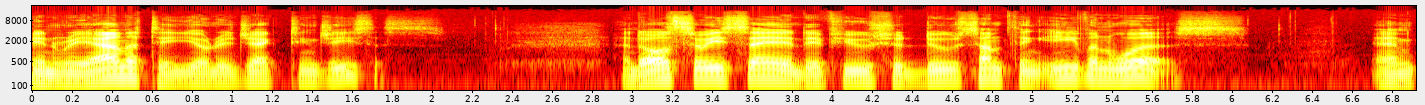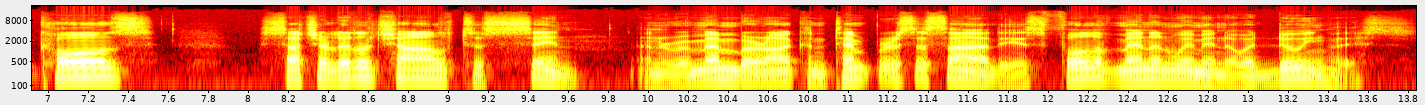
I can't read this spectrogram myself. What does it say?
in reality you're rejecting Jesus. And also, He said, if you should do something even worse and cause such a little child to sin, and remember our contemporary society is full of men and women who are doing this,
